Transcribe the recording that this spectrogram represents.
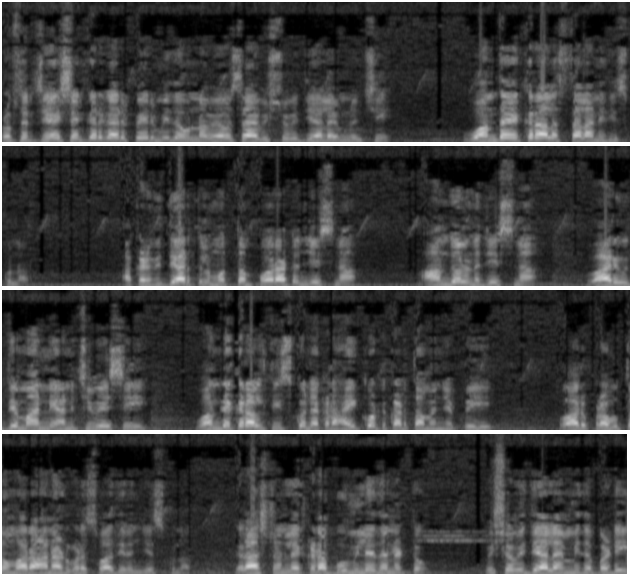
ప్రొఫెసర్ జయశంకర్ గారి పేరు మీద ఉన్న వ్యవసాయ విశ్వవిద్యాలయం నుంచి వంద ఎకరాల స్థలాన్ని తీసుకున్నారు. అక్కడ విద్యార్థులు మొత్తం పోరాటం చేసినా ఆందోళన చేసినా వారి ఉద్యమాన్ని అణిచివేసి వంద ఎకరాలు తీసుకొని అక్కడ హైకోర్టు కడతామని చెప్పి వారు ప్రభుత్వం వారు ఆనాడు కూడా స్వాధీనం చేసుకున్నారు. రాష్ట్రంలో ఎక్కడ భూమి లేదన్నట్టు విశ్వవిద్యాలయం మీద బడి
